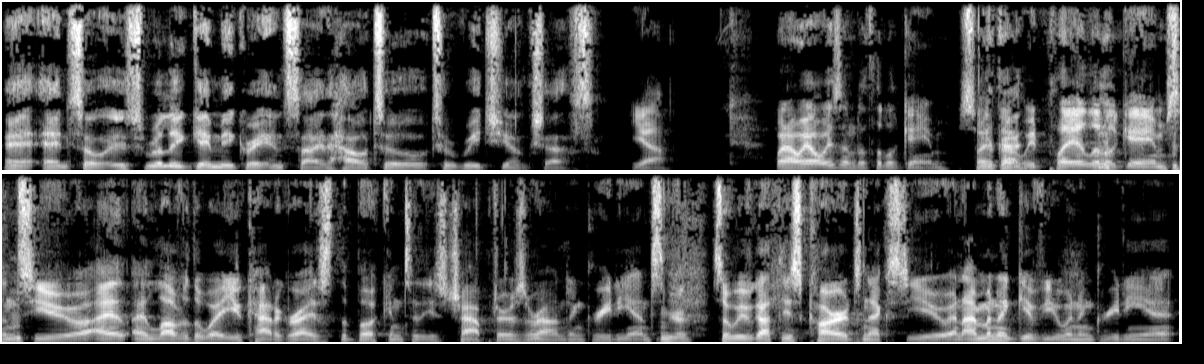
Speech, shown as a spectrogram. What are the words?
And, and so it's really gave me great insight how to, to reach young chefs. Yeah. Well, we always end with a little game. So I thought we'd play a little game since you, I, I loved the way you categorized the book into these chapters around ingredients. Okay. So we've got these cards next to you and I'm going to give you an ingredient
